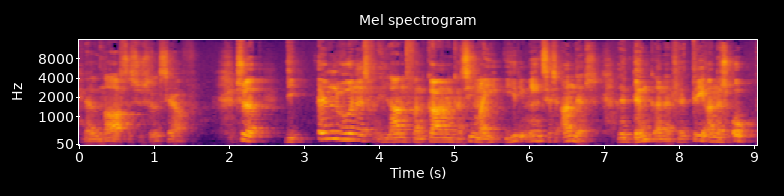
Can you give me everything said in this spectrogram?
en hulle naaste soos hulle self. Sodat die inwoners van die land van Kanaan kan sien maar hierdie mense is anders. Hulle dink dit, hulle tree anders op.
